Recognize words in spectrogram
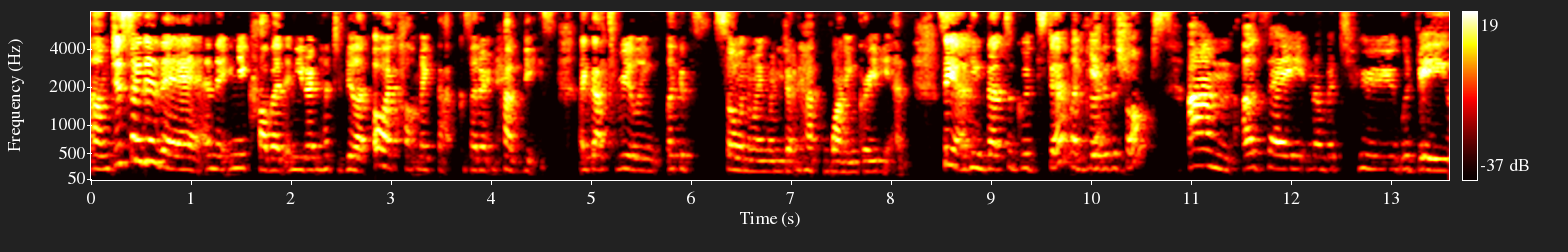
um, just so they're there and they're in your cupboard and you don't have to be like, oh, I can't make that because I don't have this. Like that's really, like it's so annoying when you don't have one ingredient. So yeah, I think that's a good step. Like go Yeah. to the shops. Um, I'd say number two would be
